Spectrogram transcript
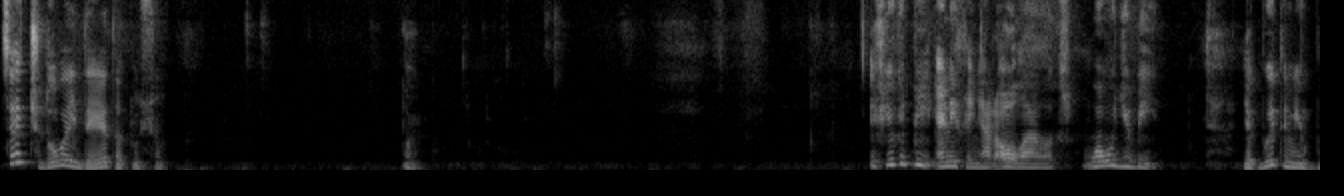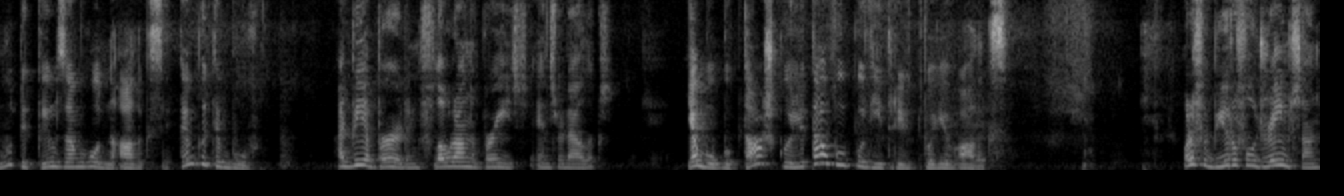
Це чудова ідея, татусю. If you could be anything at all, Alex, what would you be? Якби ти міг бути ким завгодно, Алексе, ким би ти був? I'd be a bird and float on the breeze, answered Alex. Я був би пташкою, літав би у повітрі, відповів Алекс. What if a beautiful dream, son?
